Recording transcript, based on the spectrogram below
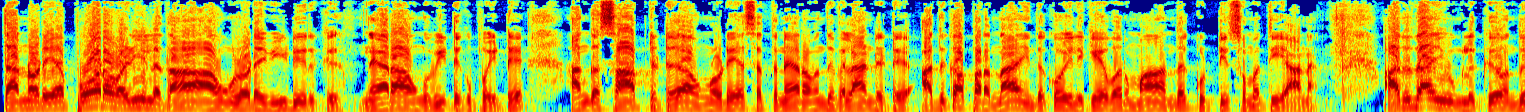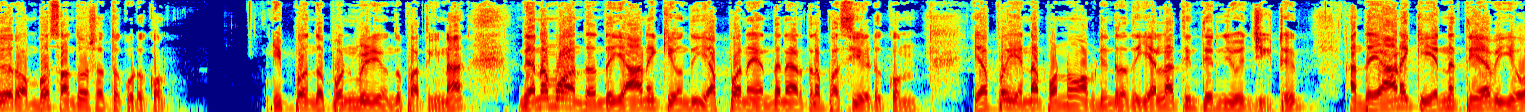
தன்னுடைய போகிற வழியில் தான் அவங்களோட வீடு இருக்குது நேராக அவங்க வீட்டுக்கு போயிட்டு அங்கே சாப்பிட்டுட்டு அவங்களுடைய சத்து நேரம் வந்து விளாண்டுட்டு அதுக்கப்புறம் தான் இந்த கோயிலுக்கே வருமா அந்த குட்டி சுமத்தி யானை. அதுதான் இவங்களுக்கு வந்து ரொம்ப சந்தோஷத்தை கொடுக்கும். இப்போ இந்த பொன்விழி வந்து பார்த்தீங்கன்னா தினமும் அந்த வந்து யானைக்கு வந்து எப்போ எந்த நேரத்தில் பசி எடுக்கும் எப்போ என்ன பண்ணும் அப்படின்றது எல்லாத்தையும் தெரிஞ்சு வச்சுக்கிட்டு அந்த யானைக்கு என்ன தேவையோ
